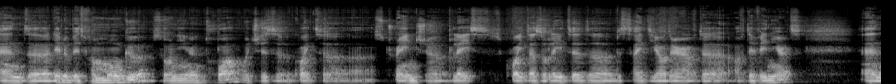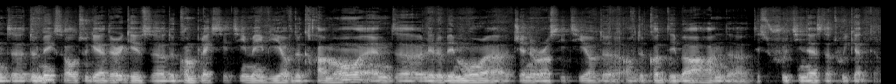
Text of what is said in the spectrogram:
and a little bit from Montgueux, so near Troyes, which is quite a strange place, quite isolated beside the other of the of the vineyards. And uh, the mix altogether gives uh, the complexity maybe of the Cramant and uh, a little bit more uh, generosity of the of the Côte des Bar and uh, this fruitiness that we get there.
